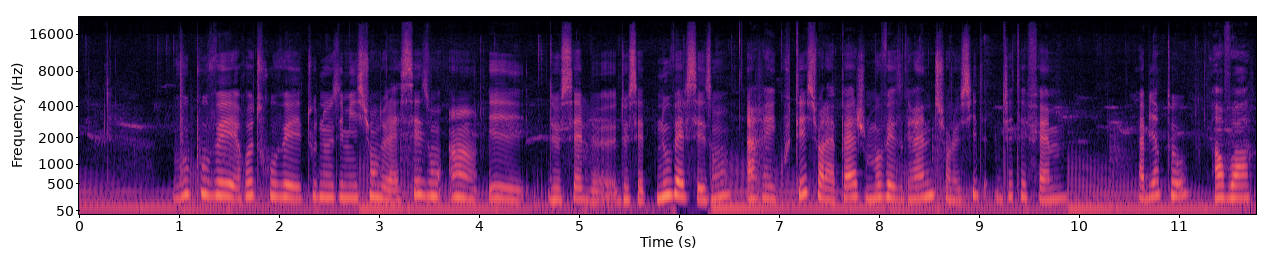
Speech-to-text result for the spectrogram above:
Vous pouvez retrouver toutes nos émissions de la saison 1 et de celle de cette nouvelle saison à réécouter sur la page Mauvaise Graine sur le site JetFM. À bientôt. Au revoir.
